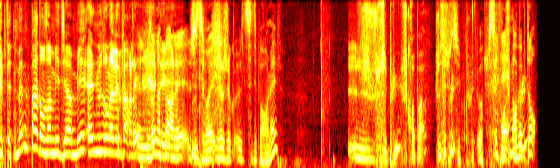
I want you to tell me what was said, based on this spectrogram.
Peut-être même pas dans un média, mais elle nous en avait parlé. Elle nous en a Et- parlé. C'est vrai, je- je- c'était pas en live? Je sais plus, je crois pas. Je sais Je plus. sais plus. Oh. Je sais Eh, franchement en plus. même temps,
